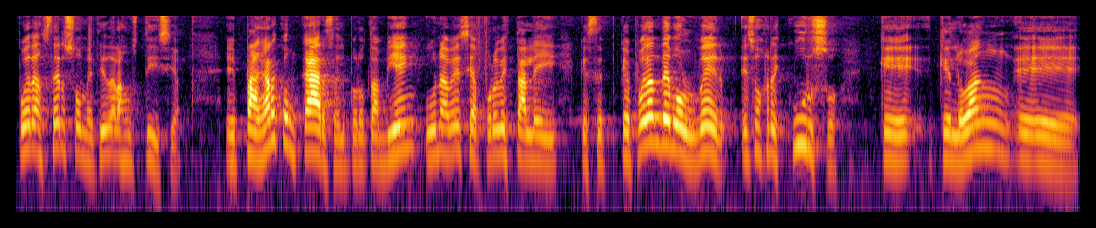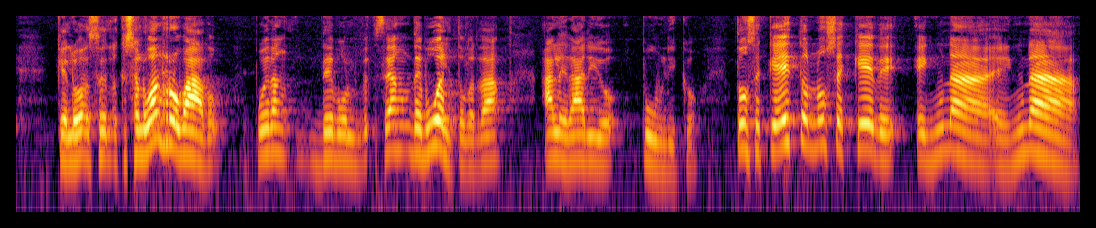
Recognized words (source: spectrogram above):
puedan ser sometidas a la justicia, eh, pagar con cárcel, pero también una vez se apruebe esta ley, que, se, puedan devolver esos recursos que, lo han, que, que se lo han robado puedan devolver, sean devueltos, ¿verdad?, al erario público. Entonces, que esto no se quede en, una, en, una,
